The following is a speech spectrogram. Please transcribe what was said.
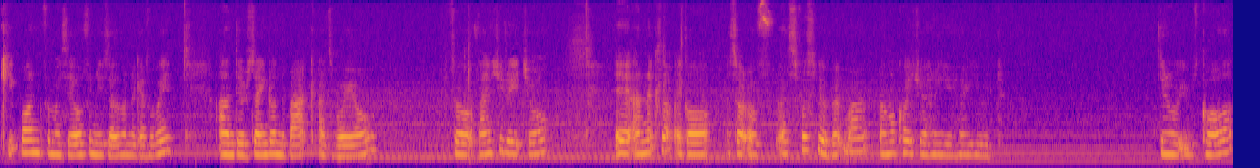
keep one for myself and use the other one in a giveaway. And they're signed on the back as well. So thank you, Rachel. Uh, and next up I got a sort of, it's supposed to be a bookmark, but I'm not quite sure how you, how you would, do you know what you would call it?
